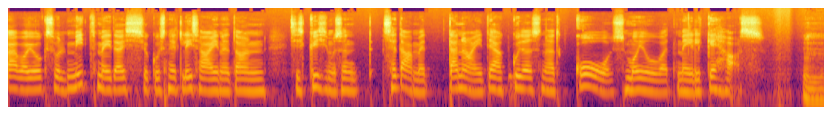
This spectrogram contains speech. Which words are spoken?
päeva jooksul mitmeid asju, kus need lisaained on, siis küsimus on, seda me täna ei tea, kuidas nad koos mõjuvad meil kehas mm. -hmm.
